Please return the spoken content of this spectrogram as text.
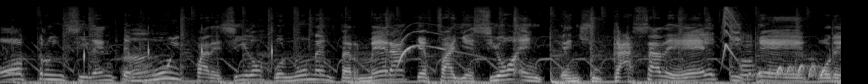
otro incidente muy parecido con una enfermera que falleció en, en su casa de él y que por el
